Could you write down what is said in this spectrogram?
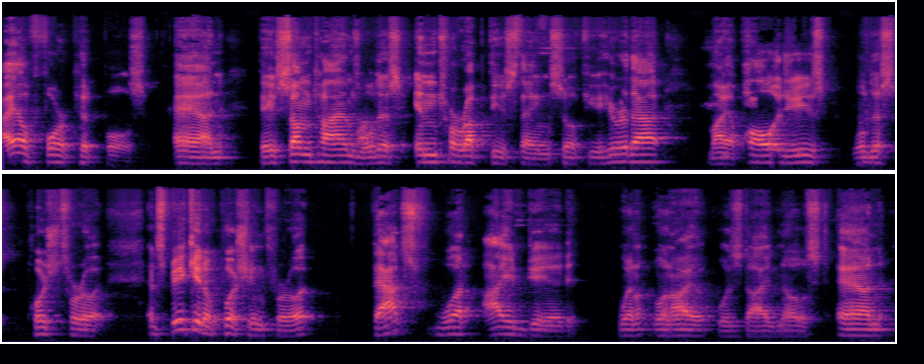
I have four pit bulls, and they sometimes will just interrupt these things. So if you hear that, my apologies. We'll just push through it. And speaking of pushing through it, that's what I did when when I was diagnosed. And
